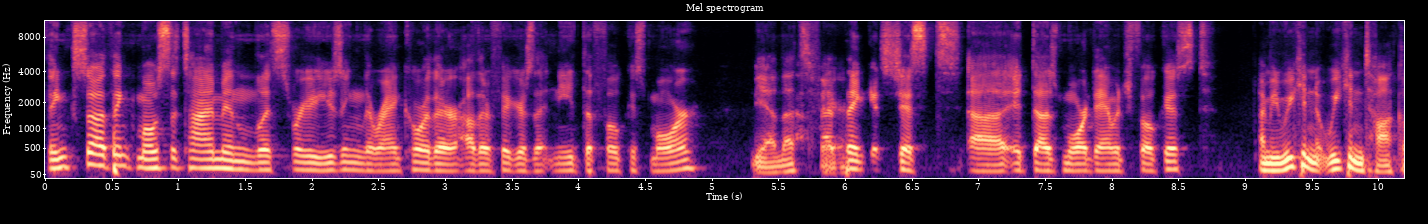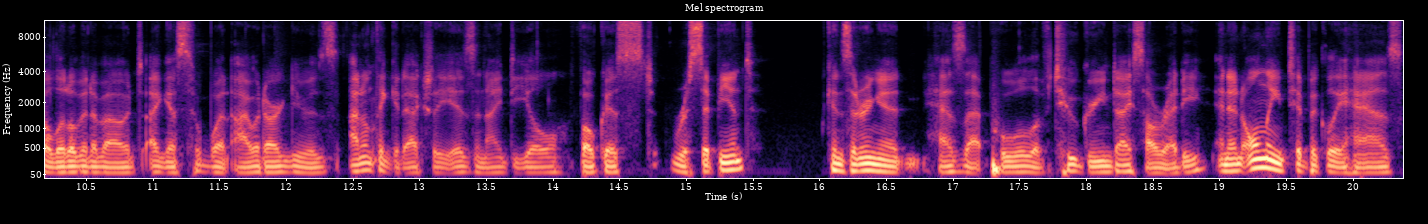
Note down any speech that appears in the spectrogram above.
think so. I think most of the time in lists where you're using the Rancor, there are other figures that need the focus more. Yeah, that's fair. I think it's just uh, it does more damage focused. I mean, we can we can talk a little bit about. I guess what I would argue is I don't think it actually is an ideal focused recipient, considering it has that pool of two green dice already, and it only typically has.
